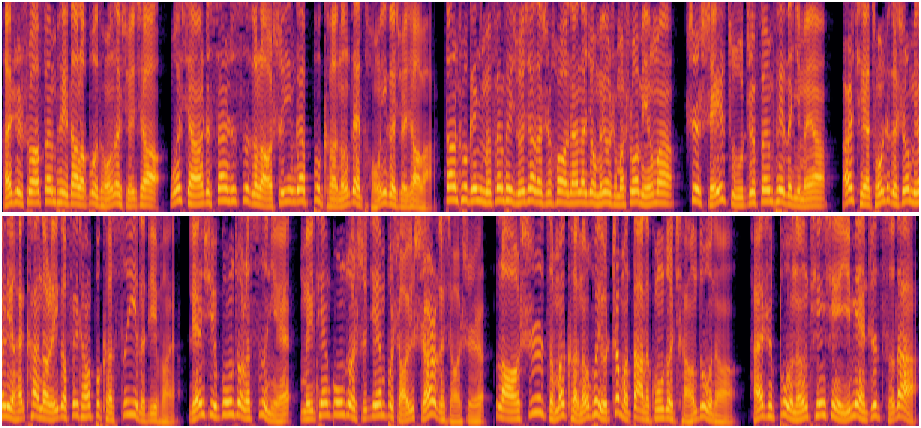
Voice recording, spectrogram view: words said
还是说分配到了不同的学校？我想这三十四个老师应该不可能在同一个学校吧？当初给你们分配学校的时候，难道就没有什么说明吗？是谁组织分配的你们呀？而且从这个声明里还看到了一个非常不可思议的地方呀！连续工作了四年，每天工作时间不少于十二个小时，老师怎么可能会有这么大的工作强度呢？还是不能听信一面之词的。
